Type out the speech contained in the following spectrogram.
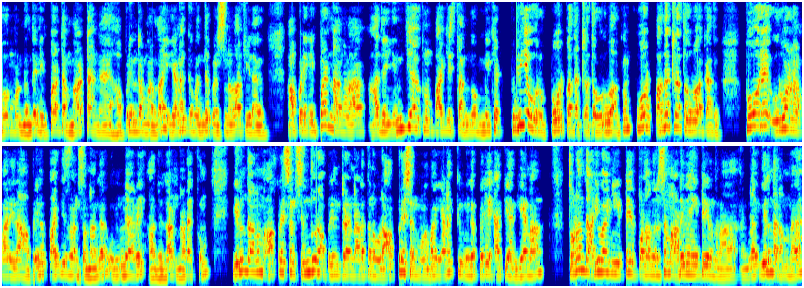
கவர்மெண்ட் வந்து நிப்பாட்ட மாட்டாங்க அப்படின்ற மாதிரிதான் எனக்கு வந்து பர்சனலா ஃபீல் ஆகுது. அப்படி நிப்பாட்டினாங்களா அது இந்தியாவுக்கும் பாகிஸ்தானுக்கும் மிகப்பெரிய ஒரு போர் பதற்றத்தை உருவாக்கும். போர் பதற்றத்தை உருவாக்காது. போரே உருவான மாதிரிதான் அப்படின்னு பாகிஸ்தான் சொன்னாங்க. உண்மையாவே அதுதான் நடக்கும். இருந்தாலும் ஆபரேஷன் சிந்தூர் அப்படின்ற நடத்தின ஒரு ஆபரேஷன் மூலமா எனக்கு மிகப்பெரிய ஹாப்பியா இருக்கு. ஏன்னா தொடர்ந்து அடி வாங்கிக்கிட்டே பல வருஷமா அடி வாங்கிட்டே இருந்த இருந்த நம்ம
